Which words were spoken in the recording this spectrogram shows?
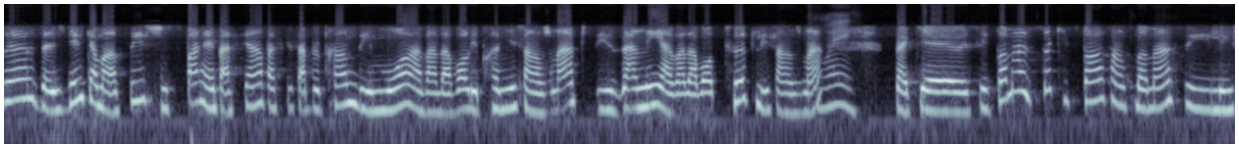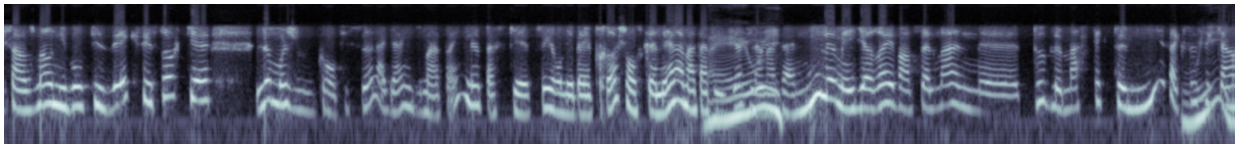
ça. Je, je viens de commencer. Je suis super impatient parce que ça peut prendre des mois avant d'avoir les premiers changements, puis des années avant d'avoir tous les changements. Oui. Fait que euh, c'est pas mal ça qui se passe en ce moment, c'est les changements au niveau physique. C'est sûr que là, moi, je vous confie ça, la gang du matin, là, parce que tu sais, on est bien proches, on se connaît, la matapédia Ben la oui. matanie, là, mais il y aura éventuellement une euh, double mastectomie. Fait que ça, Oui. c'est quand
